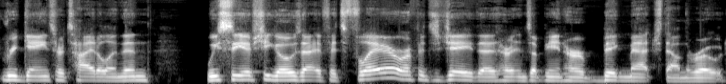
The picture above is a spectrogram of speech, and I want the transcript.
regains her title, and then we see if she goes at if it's Flair or if it's Jade that her ends up being her big match down the road.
